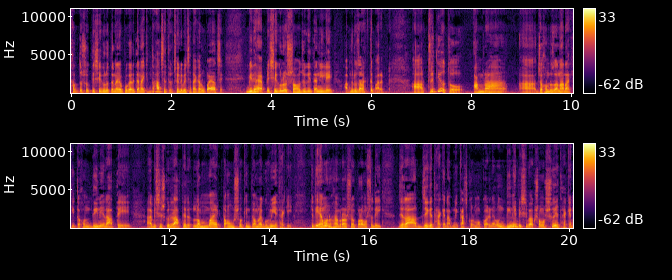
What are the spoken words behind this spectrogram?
খাদ্যশক্তি সেগুলোতে নাই, উপকারিতা নাই, কিন্তু আছে তো। ছেলে বেঁচে থাকার উপায় আছে। বিধায় আপনি সেগুলোর সহযোগিতা নিলে আপনি রোজা রাখতে পারেন। আর তৃতীয়ত, আমরা যখন রোজা না রাখি, তখন দিনে রাতে বিশেষ করে রাতের লম্বা একটা অংশ কিন্তু আমরা ঘুমিয়ে থাকি। যদি এমন হয়, আমরা অনেক সময় পরামর্শ দিই যে রাত জেগে থাকেন আপনি, কাজকর্ম করেন এবং দিনে বেশিরভাগ সময় শুয়ে থাকেন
